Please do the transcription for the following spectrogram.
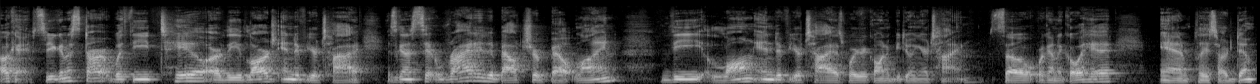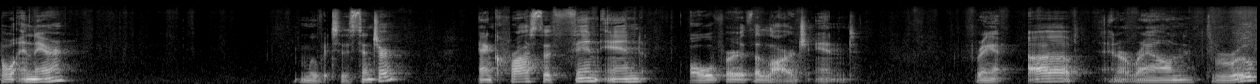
Okay, so you're gonna start with the tail or the large end of your tie is gonna sit right at about your belt line. The long end of your tie is where you're going to be doing your tying. So we're going to go ahead and place our dimple in there. Move it to the center and cross the thin end over the large end. Bring it up and around through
